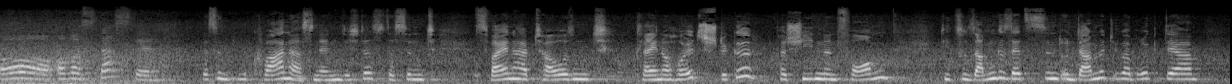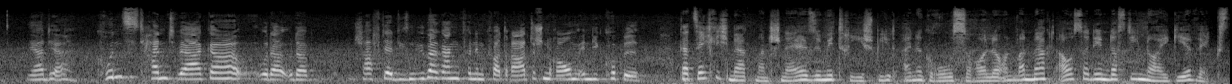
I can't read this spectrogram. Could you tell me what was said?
Oh, oh, was ist das denn? Das sind Muquanas, nennen sich das. Das sind zweieinhalbtausend kleine Holzstücke verschiedenen Formen, die zusammengesetzt sind und damit überbrückt der, ja, der Kunsthandwerker oder, oder schafft er diesen Übergang von dem quadratischen Raum in die Kuppel. Tatsächlich merkt man schnell, Symmetrie spielt eine große Rolle und man merkt außerdem, dass die Neugier wächst.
